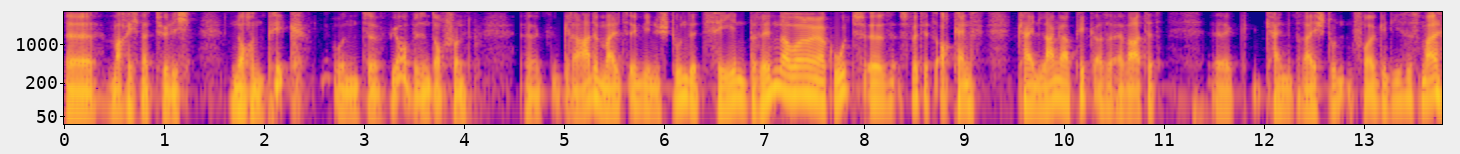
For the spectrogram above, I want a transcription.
äh, mache ich natürlich noch einen Pick. Und äh, ja, wir sind auch schon äh, gerade mal jetzt irgendwie eine Stunde zehn drin, aber naja gut, äh, es wird jetzt auch kein, kein langer Pick, also erwartet äh, keine drei Stunden Folge dieses Mal.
